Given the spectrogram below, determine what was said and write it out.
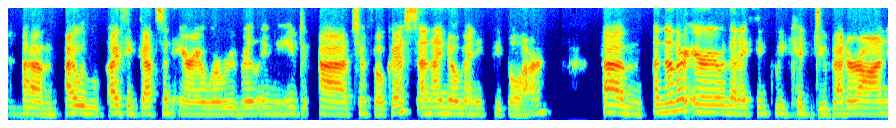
Mm-hmm. Um, I would, I think that's an area where we really need uh, to focus, and I know many people are. Um, another area that I think we could do better on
